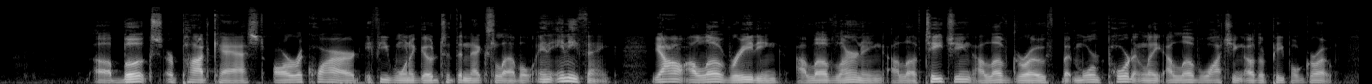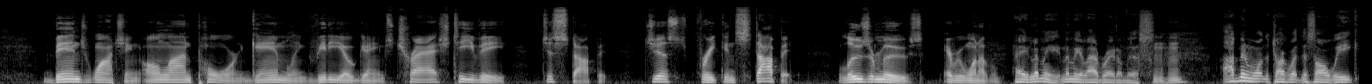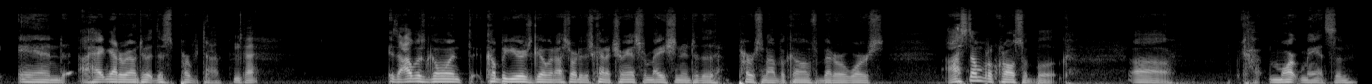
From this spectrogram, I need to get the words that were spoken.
Uh, books or podcasts are required if you want to go to the next level in anything. Y'all, I love reading. I love learning. I love teaching. I love growth. But more importantly, I love watching other people grow. binge watching, online porn, gambling, video games, trash TV. Just stop it. Just freaking stop it. Loser moves, every one of them. Hey, let me let me elaborate on this. Mm-hmm. I've been wanting to talk about this all week, and I hadn't got around to it. This is perfect time. Okay. Is I was going a couple years ago when I started this kind of transformation into the person I've become, for better or worse. I stumbled across a book, uh, Mark Manson,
